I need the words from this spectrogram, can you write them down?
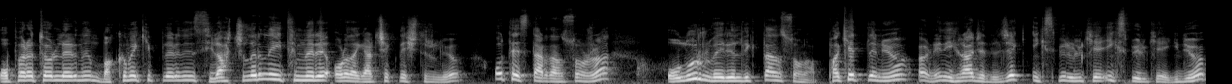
operatörlerinin, bakım ekiplerinin, silahçıların eğitimleri orada gerçekleştiriliyor. O testlerden sonra olur verildikten sonra paketleniyor. Örneğin ihraç edilecek X bir ülkeye, X bir ülkeye gidiyor.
